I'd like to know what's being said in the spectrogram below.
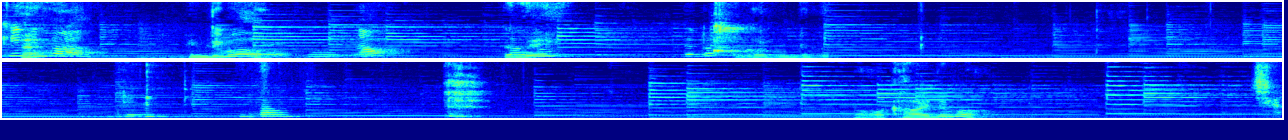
কি হ্যাঁ? দিবা। বাবা খাওয়াই দেবো? আচ্ছা।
